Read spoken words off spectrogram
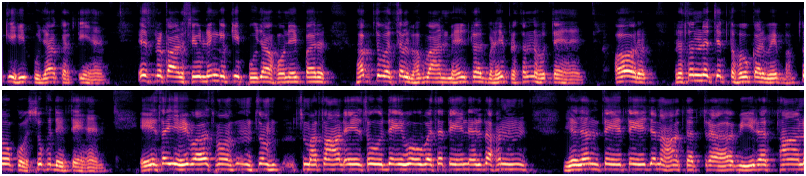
की ही पूजा करती हैं। इस प्रकार शिवलिंग की पूजा होने पर भक्तवत्सल भगवान महेश्वर बड़े प्रसन्न होते हैं। और प्रसन्न चित्त होकर वे भक्तों को सुख देते हैं। ऐसा श्मशानेशु देवो वसते निर्दहन यजंते ते जना तत्र वीरस्थान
